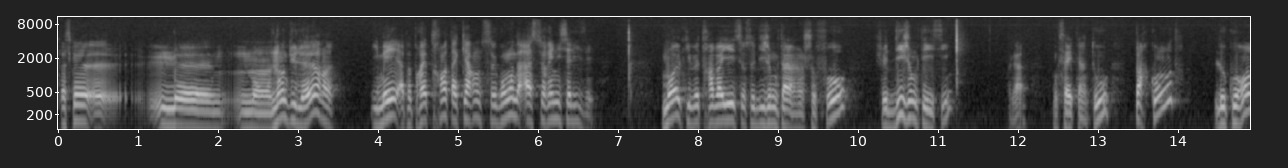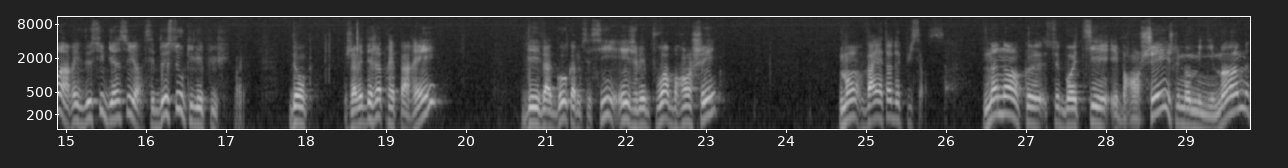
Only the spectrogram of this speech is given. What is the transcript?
parce que euh, mon onduleur, il met à peu près 30 à 40 secondes à se réinitialiser. Moi qui veux travailler sur ce disjoncteur à chauffe-eau, je vais disjoncter ici, voilà, donc ça été un tout. Par contre, le courant arrive dessus, bien sûr. C'est dessous qu'il est plus. Donc, j'avais déjà préparé des vagots comme ceci et je vais pouvoir brancher mon variateur de puissance. Maintenant que ce boîtier est branché, je le mets au minimum,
